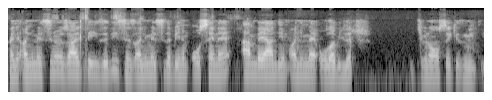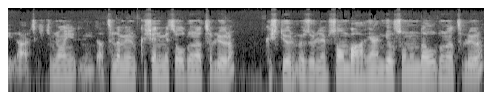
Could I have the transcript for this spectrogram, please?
Hani animesini özellikle izlediyseniz animesi de benim o sene en beğendiğim anime olabilir. 2018 miydi artık 2017 miydi hatırlamıyorum. Kış animesi olduğunu hatırlıyorum. Kış diyorum özür dilerim sonbahar yani yıl sonunda olduğunu hatırlıyorum.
